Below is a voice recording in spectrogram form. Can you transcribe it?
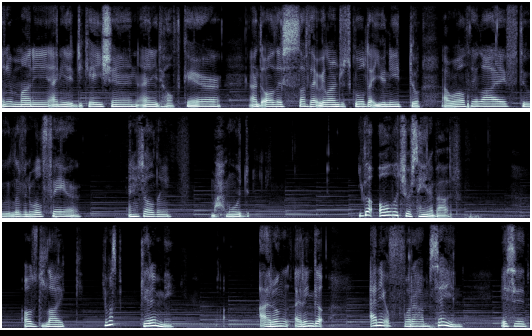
I need money. I need education. I need healthcare. And all this stuff that we learned at school that you need to a wealthy life to live in welfare. And he told me, Mahmoud, you got all what you're saying about. I was like, you must be kidding me. I don't, I didn't get any of what I'm saying. He said,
